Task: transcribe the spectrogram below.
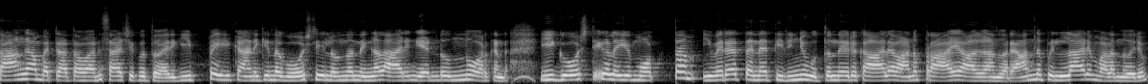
താങ്ങാൻ പറ്റാത്ത മനസാക്ഷിക്കുത്തുമായിരിക്കും. ഇപ്പം ഈ കാണിക്കുന്ന ഗോഷ്ഠിയിലൊന്നും നിങ്ങൾ ആരും കേണ്ട ഒന്നും ഓർക്കണ്ട. ഈ ഗോഷ്ഠികൾ ഈ മൊത്തം ഇവരെ തന്നെ തിരിഞ്ഞു കുത്തുന്ന ഒരു കാലമാണ് പ്രായമാകുക എന്ന് പറയാം. അന്ന് പിള്ളേരും വളർന്നു വരും.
